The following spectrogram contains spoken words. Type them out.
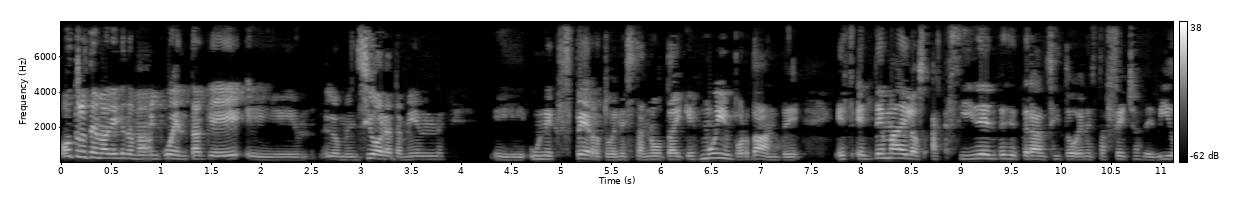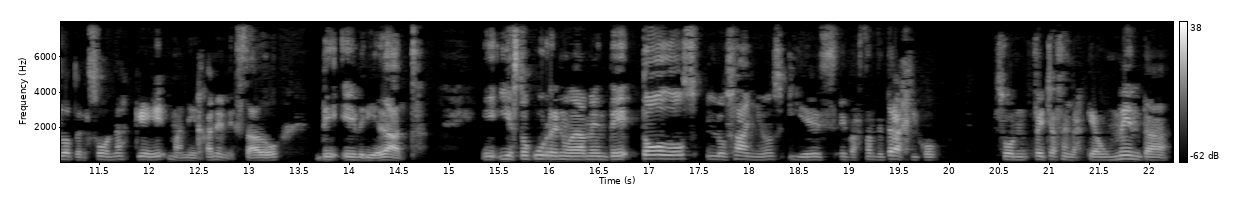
Otro tema que hay que tomar en cuenta, que eh, lo menciona también eh, un experto en esta nota y que es muy importante, es el tema de los accidentes de tránsito en estas fechas debido a personas que manejan en estado de ebriedad. Eh, y esto ocurre nuevamente todos los años y es, bastante trágico. Son fechas en las que aumenta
